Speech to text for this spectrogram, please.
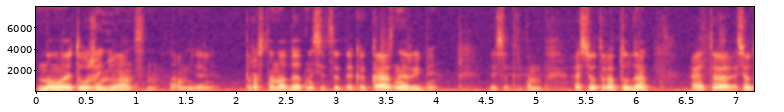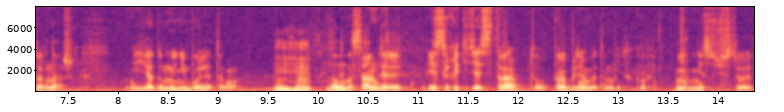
Ну, это уже нюансы на самом деле. Просто надо относиться это как к разной рыбе. То есть это там осетр оттуда, а это осетр наш. Я думаю, не более того. Угу. Но на самом деле, если хотите сестра, то проблем в этом никаких не, не существует.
